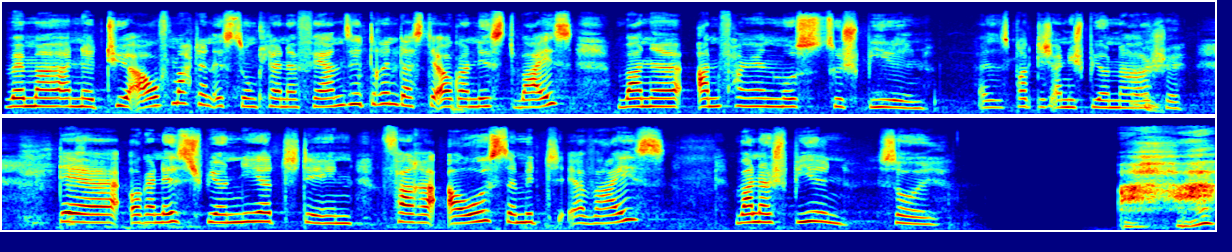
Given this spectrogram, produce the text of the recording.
Wenn man eine Tür aufmacht, dann ist so ein kleiner Fernseher drin, dass der Organist weiß, wann er anfangen muss zu spielen. Also es ist praktisch eine Spionage. Der Organist spioniert den Pfarrer aus, damit er weiß, wann er spielen soll. Aha,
